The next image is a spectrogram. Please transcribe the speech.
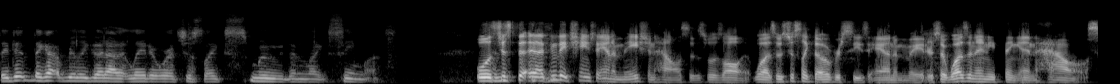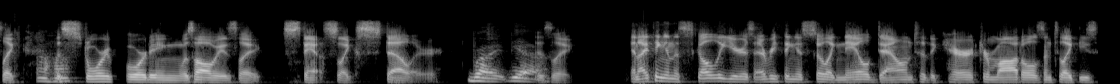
They did. They got really good at it later, where it's just like smooth and like seamless. Well, it's just that I think they changed animation houses was all it was. It was just like the overseas animators. It wasn't anything in house. Like Uh-huh. the storyboarding was always like sta- like stellar. Right. Yeah. Is like, and I think in the Scully years, everything is so like nailed down to the character models and to like these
